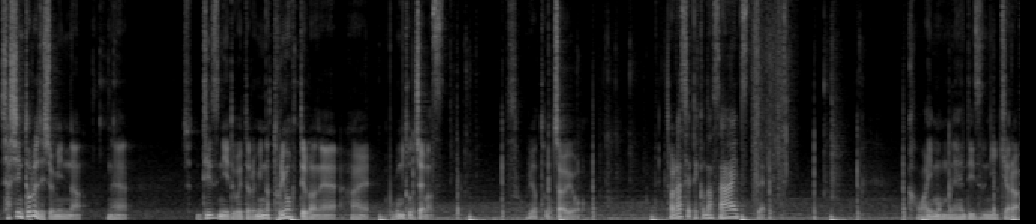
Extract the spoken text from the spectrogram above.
写真撮るでしょみんな。ね。ディズニーとか行ったらみんな撮りまくってるからね。はい。僕も撮っちゃいます。そりゃ撮っちゃうよ。撮らせてくださいっつって。可愛いもんねディズニーキャラ。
